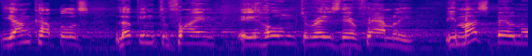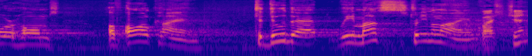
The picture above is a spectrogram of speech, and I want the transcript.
young couples looking to find a home to raise their family. We must build more homes of all kinds. To do that, we must streamline. Question.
